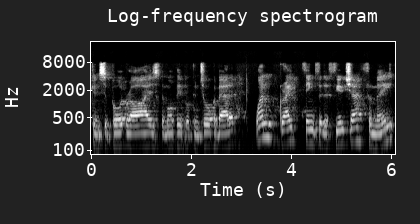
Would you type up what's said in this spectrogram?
can support Rise, the more people can talk about it. One great thing for the future for me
